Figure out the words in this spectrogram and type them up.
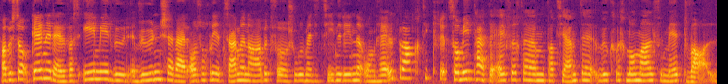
Aber so generell, was ich mir würde wünschen, wäre auch so ein eine Zusammenarbeit von Schulmedizinerinnen und Heilpraktikern. Somit hätten einfach ähm, Patienten wirklich nochmal vermehrt Wahl.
